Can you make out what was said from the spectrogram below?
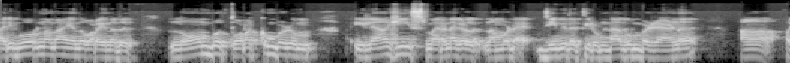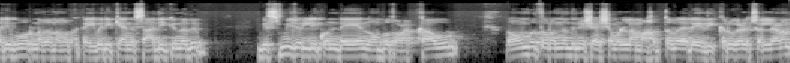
പരിപൂർണത എന്ന് പറയുന്നത് നോമ്പ് തുറക്കുമ്പോഴും ഇലാഹി സ്മരണകൾ നമ്മുടെ ജീവിതത്തിൽ ഉണ്ടാകുമ്പോഴാണ് ആ പരിപൂർണത നമുക്ക് കൈവരിക്കാൻ സാധിക്കുന്നത്. ബിസ്മി ചൊല്ലിക്കൊണ്ടേ നോമ്പ് തുറക്കാവും. നോമ്പ് തുറന്നതിനു ശേഷമുള്ള മഹത്വമേറിയ ദിക്കറുകൾ ചൊല്ലണം.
